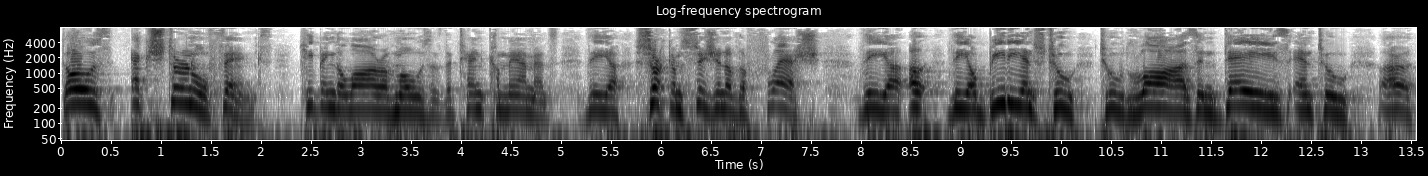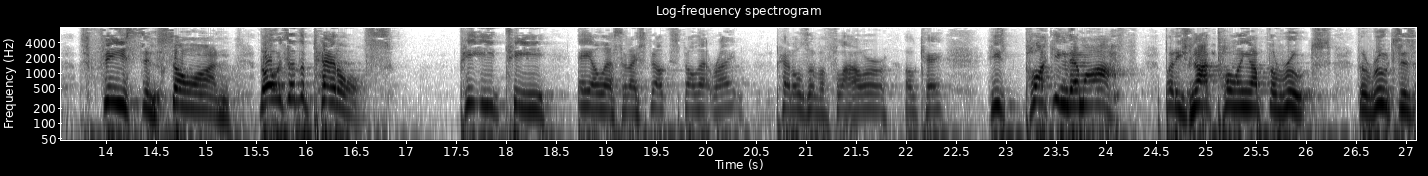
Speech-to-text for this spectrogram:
Those external things, keeping the law of Moses, the Ten Commandments, the uh, circumcision of the flesh, the uh, uh, the obedience to to laws and days and to uh, feasts and so on. Those are the petals. P-E-T-A-L-S. Did I spell, spell that right? Petals of a flower. Okay. He's plucking them off, but he's not pulling up the roots. The roots is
